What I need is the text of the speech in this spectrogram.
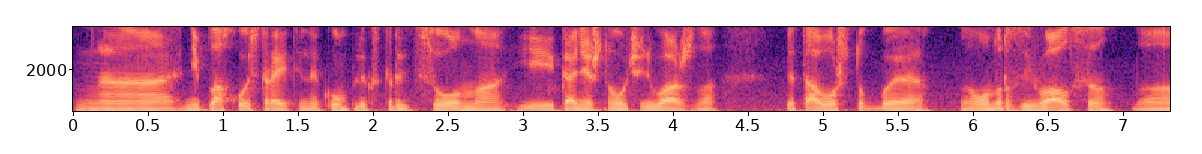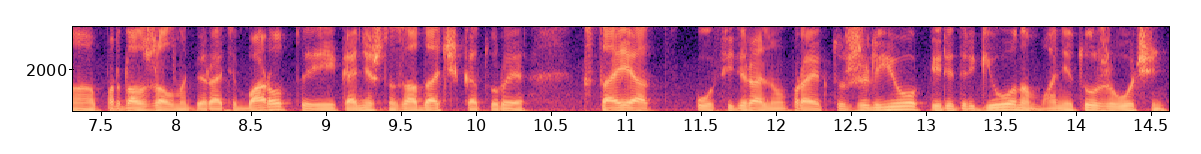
э, неплохой строительный комплекс традиционно, и, конечно, очень важно для того, чтобы он развивался, э, продолжал набирать обороты. И, конечно, задачи, которые стоят по федеральному проекту «Жилье» перед регионом, они тоже очень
